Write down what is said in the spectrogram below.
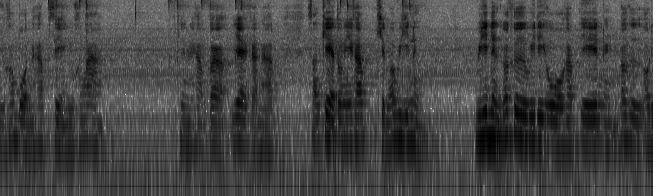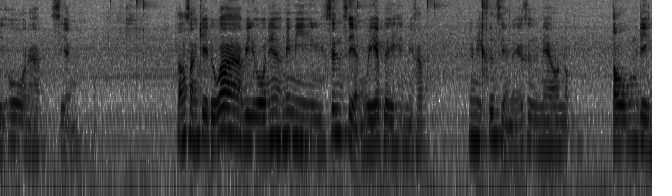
อยู่ข้างบนนะครับ เสียงอยู่ข้างล่างเห็นไหมครับ ก็แยกกันนะครับ สังเกตตรงนี้ครับ เขียนว่า V1 V1 ก็คือวิดีโอครับ A1 ก็คือ audio นะครับ เสียง ลองสังเกตดูว่าวิดีโอเนี่ยไม่มีเส้นเสียงเวฟเลยเห็นไหมครับ ไม่มีขึ้นเสียงเลยก็คือแนวตรงดิ่ง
